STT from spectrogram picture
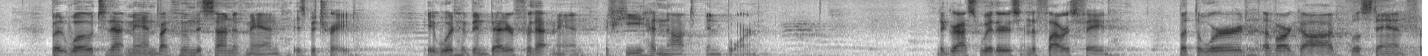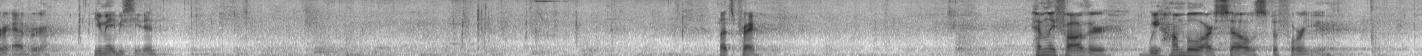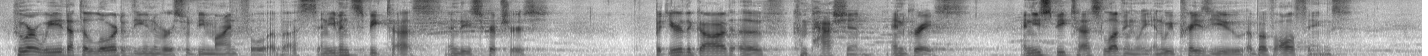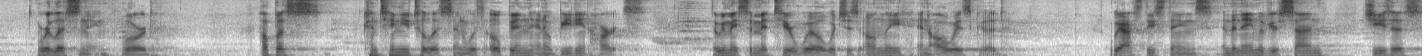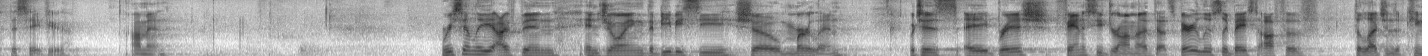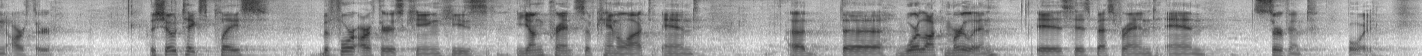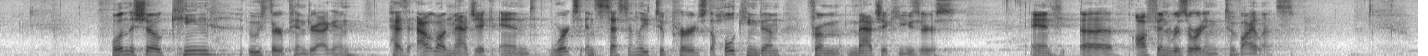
but woe to that man by whom the Son of Man is betrayed. It would have been better for that man if he had not been born. The grass withers and the flowers fade but the word of our God will stand forever. You may be seated. Let's pray. Heavenly Father, we humble ourselves before you. Who are we that the Lord of the universe would be mindful of us and even speak to us in these scriptures? But you're the God of compassion and grace and you speak to us lovingly, and we praise you above all things. We're listening, Lord. Help us continue to listen with open and obedient hearts, that we may submit to your will, which is only and always good. We ask these things in the name of your Son, Jesus the Savior. Amen. Recently, I've been enjoying the BBC show Merlin which is a British fantasy drama that's very loosely based off of the legends of King Arthur. The show takes place before Arthur is king. He's a young prince of Camelot, and uh, the warlock Merlin is his best friend and servant boy. Well, in the show, King Uther Pendragon has outlawed magic and works incessantly to purge the whole kingdom from magic users and uh, often resorting to violence.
